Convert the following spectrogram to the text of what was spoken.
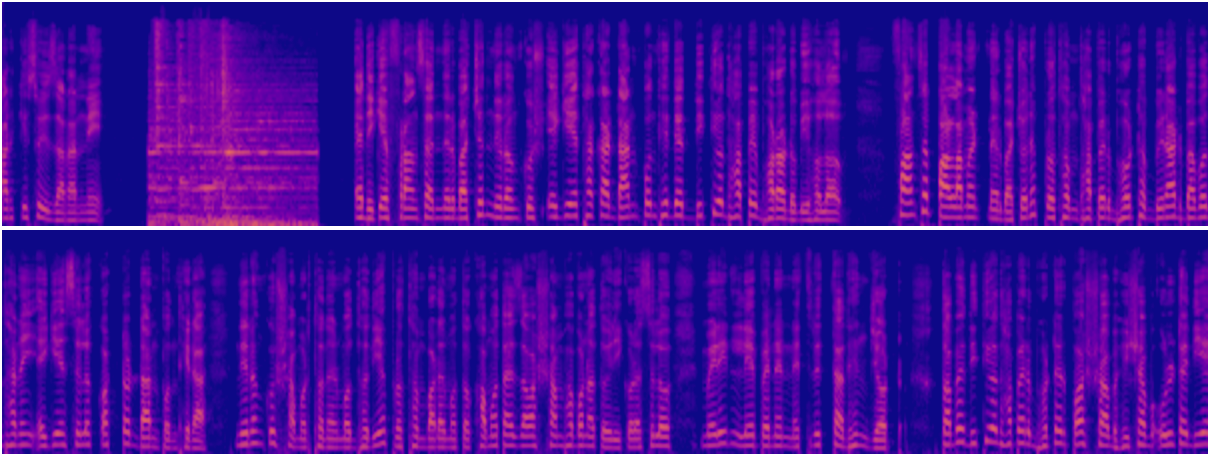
আর কিছুই জানাননি। এদিকে ফ্রান্সের নির্বাচন নিরঙ্কুশ এগিয়ে থাকা ডানপন্থীদের দ্বিতীয় ধাপে ভরাডুবি হলো। ফ্রান্সের পার্লামেন্ট নির্বাচনে প্রথম ধাপের ভোট বিরাট ব্যবধানেই এগিয়েছিল কট্টর ডানপন্থীরা। নিরঙ্কুশ সমর্থনের মধ্য দিয়ে প্রথমবারের মতো ক্ষমতায় যাওয়ার সম্ভাবনা তৈরি করেছিল মেরিন লেপেনের নেতৃত্বাধীন জোট। তবে দ্বিতীয় ধাপের ভোটের পর সব হিসাব উল্টে দিয়ে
